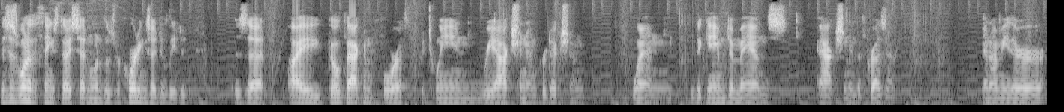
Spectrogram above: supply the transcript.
This is one of the things that I said in one of those recordings I deleted, is that I go back and forth between reaction and prediction when the game demands action in the present. And I'm either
